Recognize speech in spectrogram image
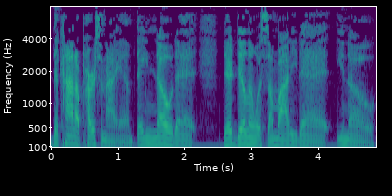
the kind of person i am. They know that they're dealing with somebody that you know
